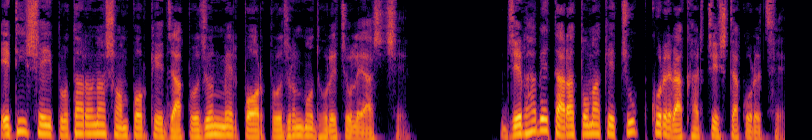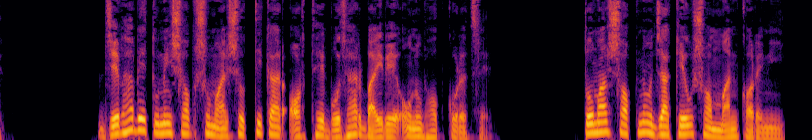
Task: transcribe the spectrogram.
এটি সেই প্রতারণা সম্পর্কে যা প্রজন্মের পর প্রজন্ম ধরে চলে আসছে। যেভাবে তারা তোমাকে চুপ করে রাখার চেষ্টা করেছে। যেভাবে তুমি সবসময় সত্যিকার অর্থে বোঝার বাইরে অনুভব করেছে। তোমার স্বপ্ন যা কেউ সম্মান করেনি।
